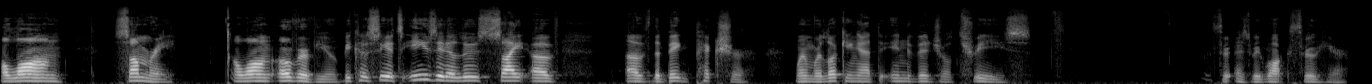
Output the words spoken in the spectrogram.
a long summary, a long overview. Because see, it's easy to lose sight of of the big picture when we're looking at the individual trees as we walk through here.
